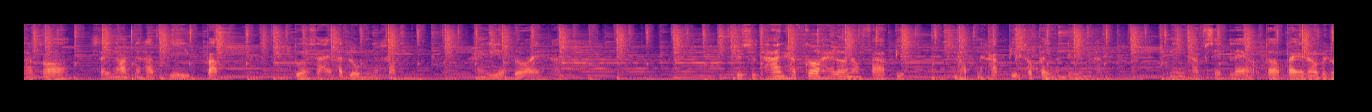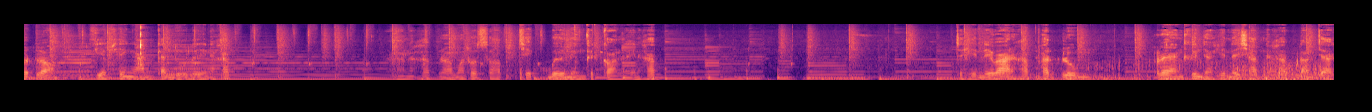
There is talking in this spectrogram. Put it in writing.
แล้วก็ใส่น็อตนะครับที่ปรับตัวสายพัดลมนะครับ ให้เรียบร้อยครับจุดสุดท้ายนะครับก็ให้เรานำฝาปิดน็อตนะครับ ปิดเข้าไปเหมือนเดิมครับ นี่ครับเสร็จแล้วต่อไปเราไปทดลองเสียบใช้งานกันดูเลยนะครับเอานะครับ เรามาทดสอบเช็คเบอร์หนึ่งกันก่อนเลยนะครับ จะเห็นได้ว่านะครับพัดลมแรงขึ้นอย่างเห็นได้ชัดนะครับ หลังจาก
